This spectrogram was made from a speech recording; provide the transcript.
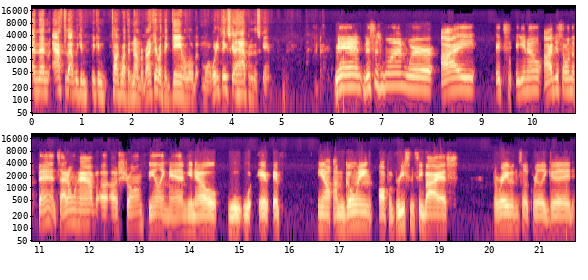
and then after that, we can we can talk about the number. But I care about the game a little bit more. What do you think is going to happen in this game? Man, this is one where I, it's, you know, I'm just on the fence. I don't have a, a strong feeling, man. You know, if, if, you know, I'm going off of recency bias, the Ravens look really good.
